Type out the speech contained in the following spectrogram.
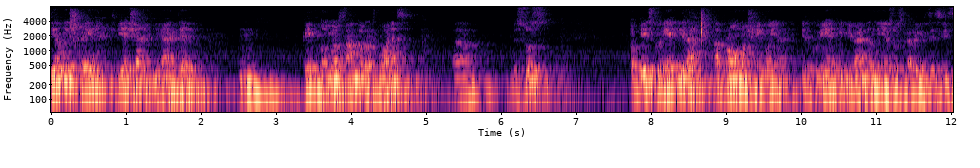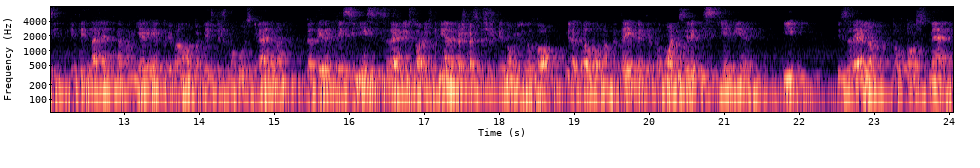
Tie laiškai kviečia gyventi kaip naujos sandoros žmonės, e, visus, Tokiais, kurie yra Abraomo šeimoje ir kurie įgyvendina Jėzus karalystės viziją. Kitaip tariant, Evangelija privalo pakeisti žmogaus gyvenimą, bet tai yra tiesinys Izraelio istorijos. Tai nėra kažkas visiškai naujo. Dėl to yra kalbama apie tai, kad tie pagonys yra įskiepijami į Izraelio tautos medį.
